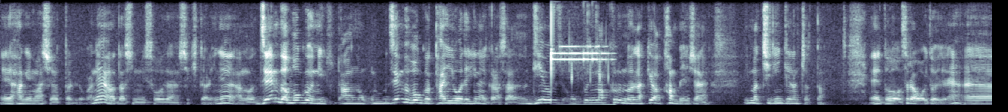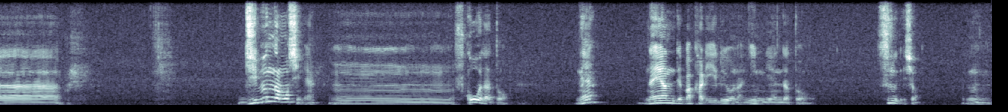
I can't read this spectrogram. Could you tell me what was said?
えー、励まし合ったりとかね私に相談してきたりねあの全部僕にあの全部僕対応できないからさ DM 送りまくるのだけは勘弁してない。今チリンってなっちゃったえっ、ー、とそれは置いといてね、えー、自分がもしねうん不幸だとね悩んでばかりいるような人間だとするでしょ？うん。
